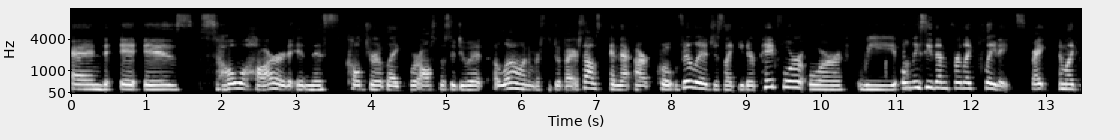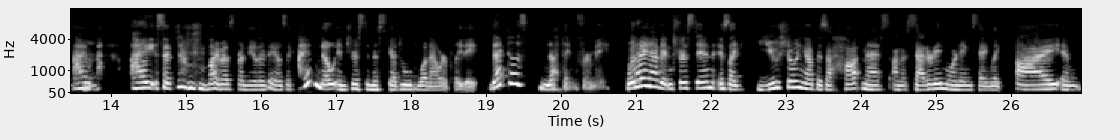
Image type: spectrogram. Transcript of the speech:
And it is so hard in this culture of like we're all supposed to do it alone and we're supposed to do it by ourselves and that our quote village is like either paid for or we uh-huh. only see them for like play dates right i'm like mm-hmm. i'm I said to my best friend the other day, I was like, I have no interest in a scheduled one hour play date. That does nothing for me. What I have interest in is like you showing up as a hot mess on a Saturday morning saying, like, I am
